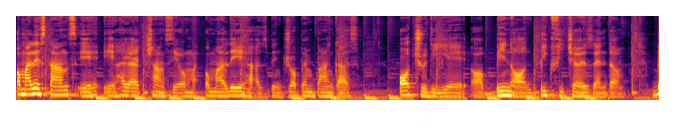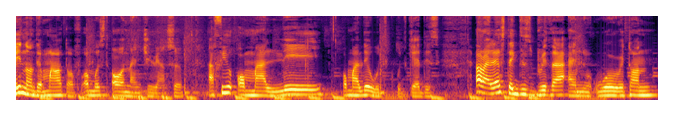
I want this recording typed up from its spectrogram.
Omah Lay stands a, a higher chance here. Omah Lay has been dropping bangers all through the year, or been on big features and um, been on the mouth of almost all Nigerians. So I feel Omah Lay, Omah Lay would, would get this. All right, let's take this breather and we'll return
